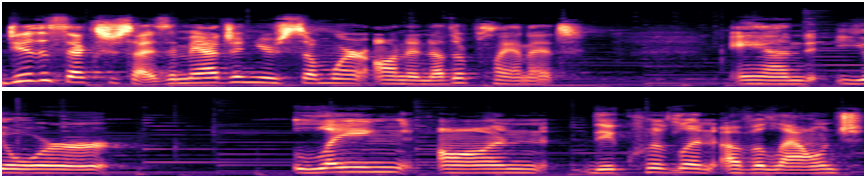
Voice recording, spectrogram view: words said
do this exercise, imagine you're somewhere on another planet and you're laying on the equivalent of a lounge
